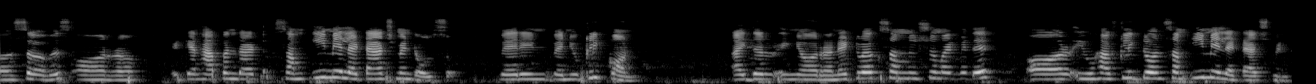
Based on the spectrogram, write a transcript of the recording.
uh, service or uh, it can happen that some email attachment also wherein when you click on either in your uh, network some issue might be there or you have clicked on some email attachment.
